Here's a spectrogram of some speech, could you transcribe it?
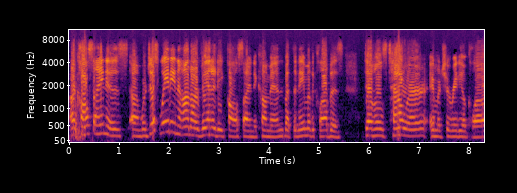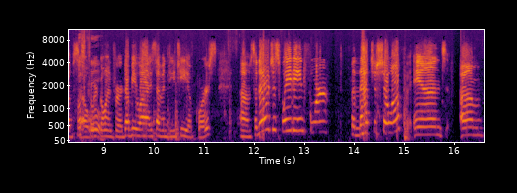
our call sign is, um, we're just waiting on our vanity call sign to come in, but the name of the club is Devil's Tower Amateur Radio Club. So That's we're going for WI7DT, of course. Um, so now we're just waiting for for that to show up, and um,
